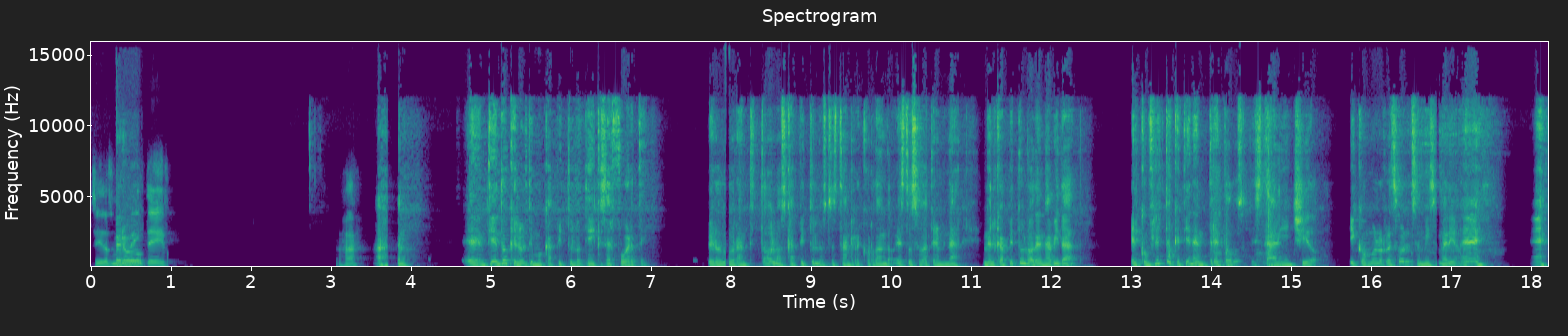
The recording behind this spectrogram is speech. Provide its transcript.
Sí, 2020. Ajá. Entiendo que el último capítulo tiene que ser fuerte, pero durante todos los capítulos te están recordando, esto se va a terminar. En el capítulo de Navidad, el conflicto que tiene entre todos está bien chido. Y como lo resuelve se me hizo medio, eh, eh.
